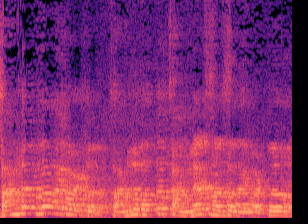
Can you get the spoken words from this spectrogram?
चांगलं कुणाला ऐका वाटतं. चांगलं फक्त चांगल्याच माणसाला ऐका वाटतं.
